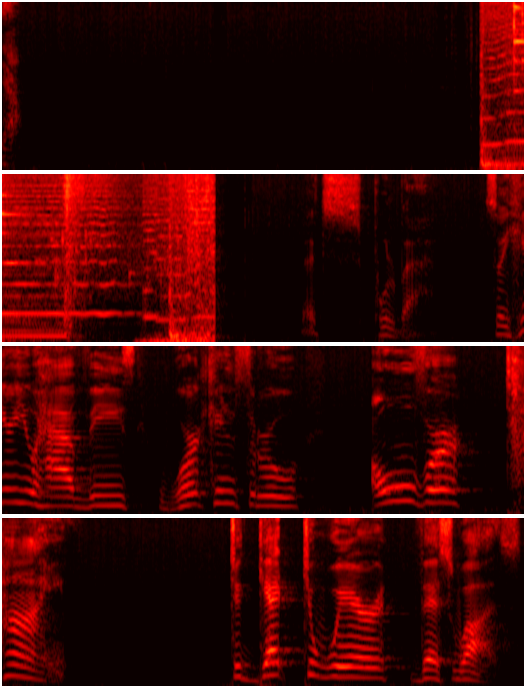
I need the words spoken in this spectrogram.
Yeah. Let's pull back. So here you have these working through over time to get to where this was.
